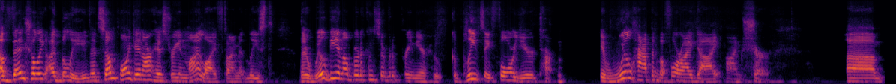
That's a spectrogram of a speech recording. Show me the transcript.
Eventually, I believe at some point in our history, in my lifetime at least, there will be an Alberta Conservative Premier who completes a four year term. It will happen before I die, I'm sure. Um,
